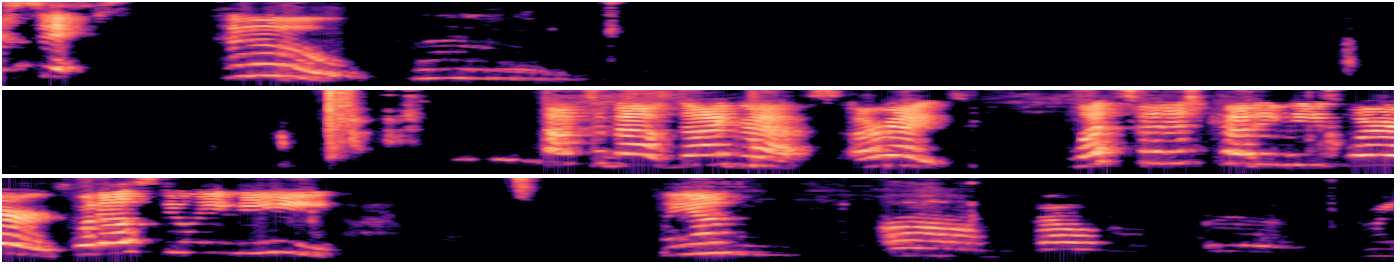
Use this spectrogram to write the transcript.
Number six. Who. Talks about digraphs. All right. Let's finish coding these words. What else do we need? Liam? Um, vowel, uh, breve.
